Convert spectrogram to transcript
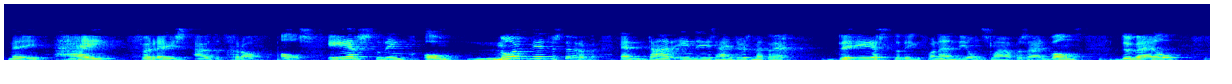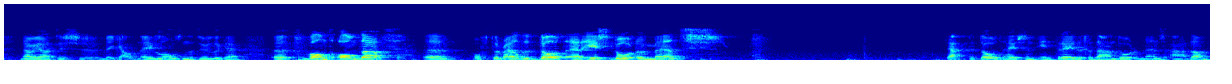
Nee, hij verrees uit het graf als eersteling om nooit meer te sterven. En daarin is hij dus met recht de eersteling van hen die ontslapen zijn. Want, dewijl, nou ja, het is eh, een beetje oud-Nederlands natuurlijk, hè. Uh, want omdat, uh, of terwijl de dood er is door een mens. Ja, de dood heeft zijn intrede gedaan door een mens, Adam.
